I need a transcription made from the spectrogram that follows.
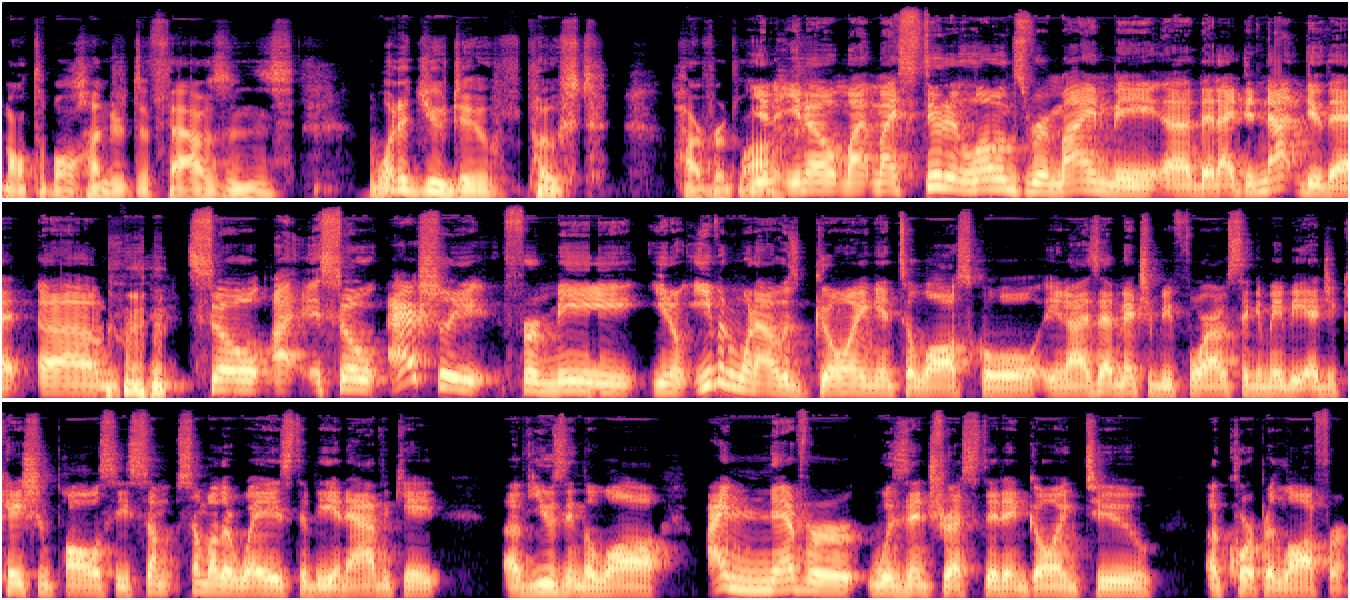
multiple hundreds of thousands. What did you do post Harvard Law. You, you, know, my, my student loans remind me uh, that I did not do that. Um, so, I, so actually, for me, you know, even when I was going into law school, you know, as I mentioned before, I was thinking maybe education policy, some some other ways to be an advocate of using the law. I never was interested in going to a corporate law firm.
